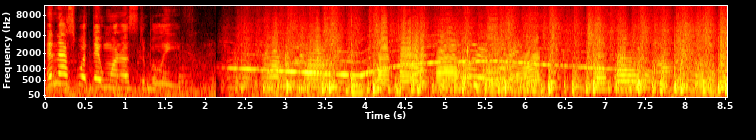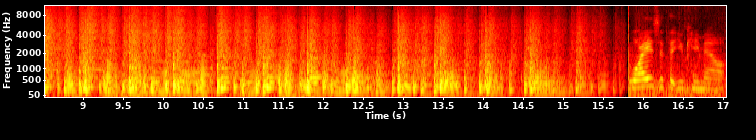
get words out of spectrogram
And that's what they want us to believe. Why is it that you came out?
